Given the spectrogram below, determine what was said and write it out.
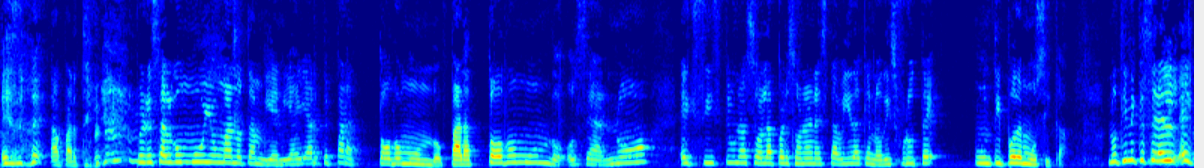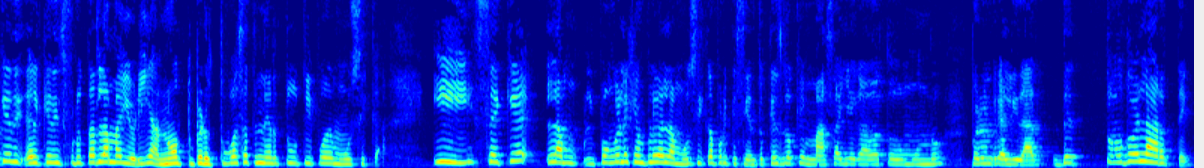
aparte. Pero es algo muy humano también. Y hay arte para todo mundo. Para todo mundo. O sea, no existe una sola persona en esta vida que no disfrute un tipo de música. No tiene que ser el, que, el que disfrutas la mayoría, no, pero tú vas a tener tu tipo de música. Y sé que pongo el ejemplo de la música porque siento que es lo que más ha llegado a todo mundo, pero en realidad de todo el arte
